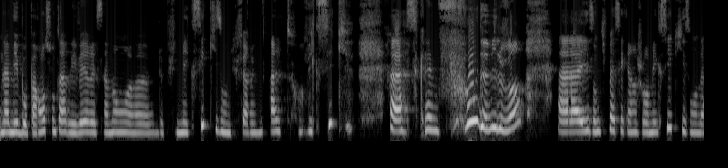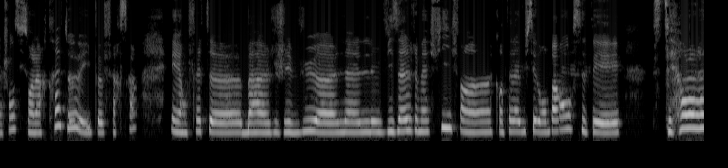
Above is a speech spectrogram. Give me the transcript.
Là, mes beaux-parents sont arrivés récemment euh, depuis le Mexique. Ils ont dû faire une halte au Mexique. Euh, c'est quand même fou, 2020. ils ont dû passer 15 jours au Mexique. Ils ont de la chance, ils sont à la retraite retraite, eux, et ils peuvent faire ça. Et en fait, bah, j'ai vu le visage de ma fille, enfin, quand elle a vu ses grands-parents, c'était c'était oh là là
